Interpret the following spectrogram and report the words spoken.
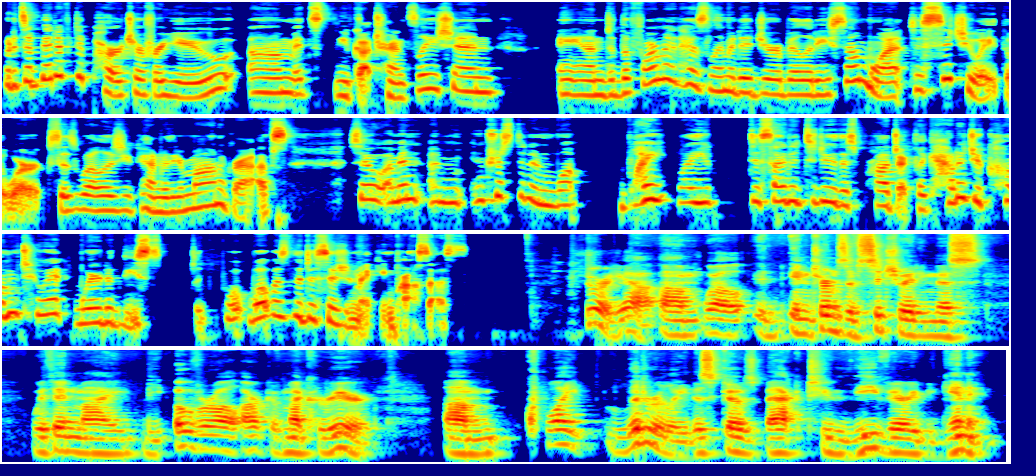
but it's a bit of departure for you. Um, it's you've got translation, and the format has limited your ability somewhat to situate the works as well as you can with your monographs. So I'm in, I'm interested in what why why you decided to do this project. Like, how did you come to it? Where did these like, what, what was the decision making process? Sure. Yeah. Um, well, in, in, terms of situating this within my the overall arc of my career, um, quite literally, this goes back to the very beginning.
